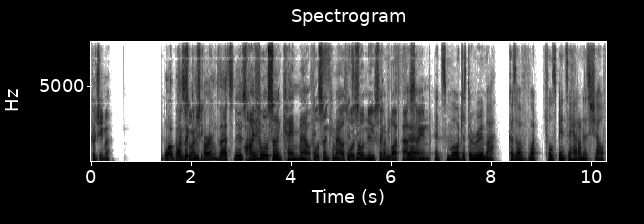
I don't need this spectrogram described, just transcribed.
Kojima. What was it someone actually- confirmed? That's news. To I me. thought something came out. I thought It's- something came out. I thought I it's saw a news saying fly past saying Confirmed. It's more just a rumor because of what Phil Spencer had on his shelf.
